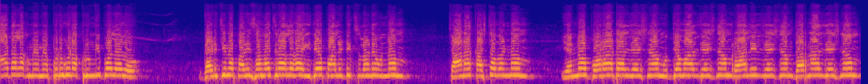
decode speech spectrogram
మాటలకు మేము ఎప్పుడు కూడా కృంగిపోలేదు. గడిచిన పది సంవత్సరాలుగా ఇదే పాలిటిక్స్లోనే ఉన్నాం. చాలా కష్టపడినాం. ఎన్నో పోరాటాలు చేసినాం ఉద్యమాలు చేసినాం ర్యాలీలు చేసినాం ధర్నాలు చేసినాం.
